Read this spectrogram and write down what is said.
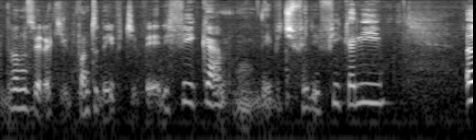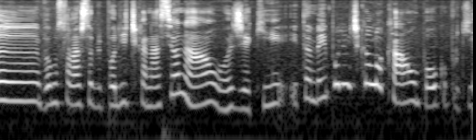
Vamos ver aqui enquanto o David verifica. David verifica ali. Uh, vamos falar sobre política nacional hoje aqui e também política local um pouco, porque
